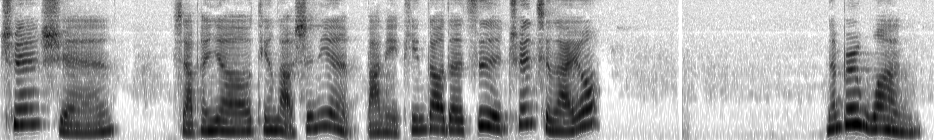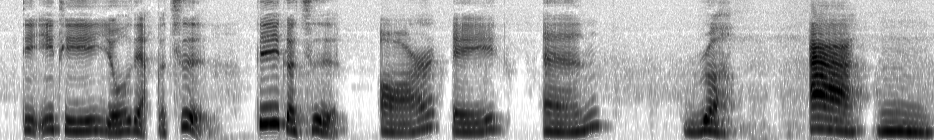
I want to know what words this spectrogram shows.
圈选，小朋友听老师念，把你听到的字圈起来哦。Number one，第一题有两个字，第一个字 R A N R A N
